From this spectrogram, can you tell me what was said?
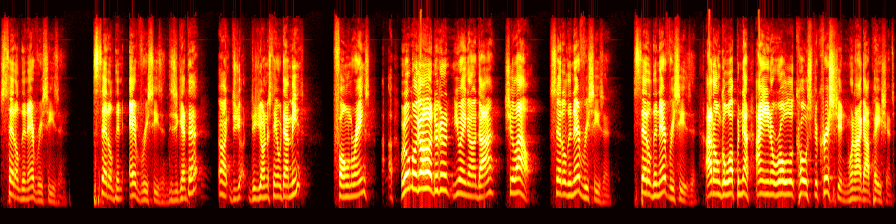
Settled in every season. Settled in every season. Did you get that? Right. Did you, did you understand what that means? Phone rings. Uh, oh my God, they're gonna. You ain't gonna die. Chill out. Settled in every season settled in every season. I don't go up and down. I ain't a roller coaster Christian when I got patience.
